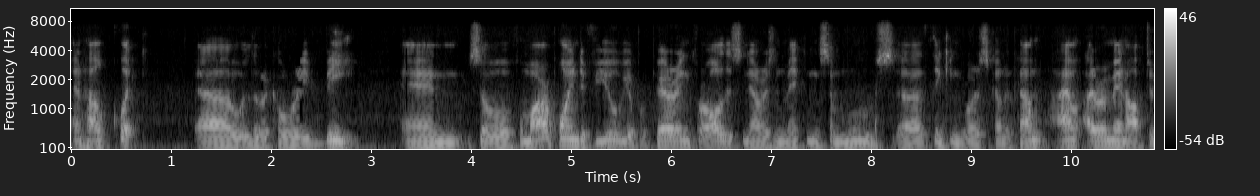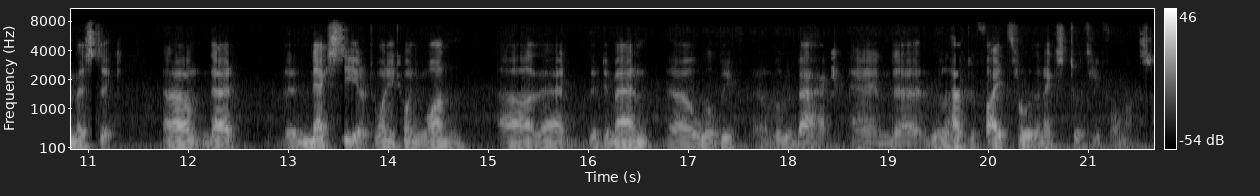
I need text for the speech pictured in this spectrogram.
and how quick uh, will the recovery be. And so from our point of view, we are preparing for all these scenarios and making some moves, uh, thinking where it's going to come. I, I remain optimistic um, that the next year, 2021, uh, that the demand uh, will be uh, will be back, and uh, we'll have to fight through the next two, three, four months.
